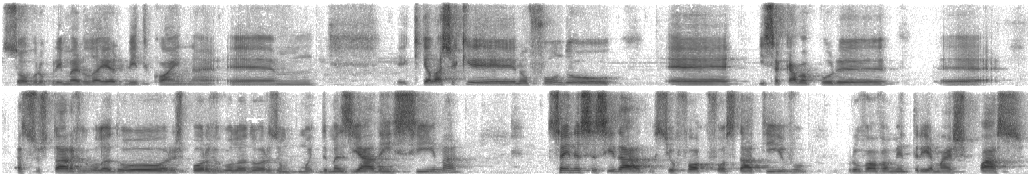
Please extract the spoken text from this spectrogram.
sobre o primeiro layer de Bitcoin, né? Em, e que ele acha que no fundo eh, isso acaba por eh, eh, assustar reguladores, pôr reguladores um, demasiado em cima, sem necessidade. Se o foco fosse de ativo, provavelmente teria mais espaço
